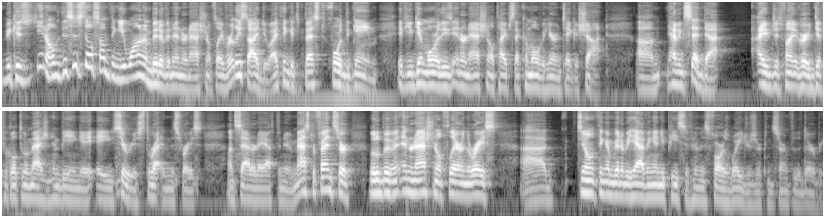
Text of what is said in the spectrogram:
because, you know, this is still something you want a bit of an international flavor. At least I do. I think it's best for the game if you get more of these international types that come over here and take a shot. Um, having said that, I just find it very difficult to imagine him being a, a serious threat in this race on Saturday afternoon. Master Fencer, a little bit of an international flair in the race. Uh, don't think I'm going to be having any piece of him as far as wagers are concerned for the Derby.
